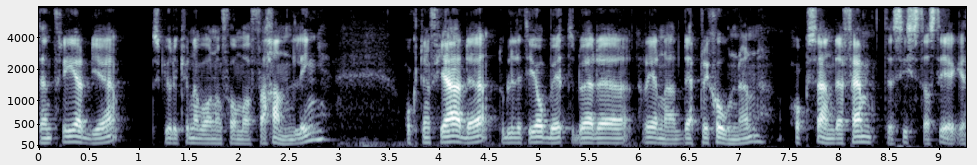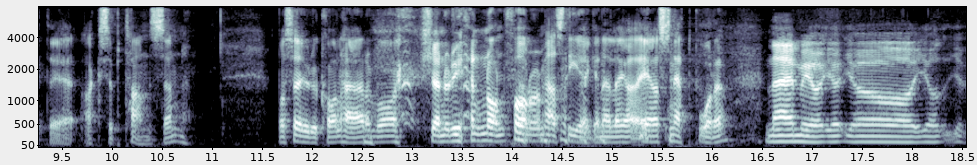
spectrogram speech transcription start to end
Den tredje skulle kunna vara någon form av förhandling. Och den fjärde, då blir det lite jobbigt, då är det rena depressionen. Och sen det femte, sista steget är acceptansen. Vad säger du Karl här? Vad, känner du igen någon form av de här stegen eller är jag snett på det? Nej men jag, jag, jag, jag, jag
